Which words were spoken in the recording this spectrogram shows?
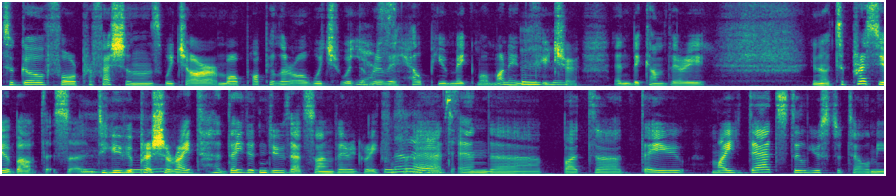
to go for professions which are more popular or which would Yes. Mm-hmm. really help you make more money in the future and become very you know to press you about this uh, to give you pressure right they didn't do that so i'm very grateful for Mm-hmm. That and uh, but uh, they my dad still used to tell me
